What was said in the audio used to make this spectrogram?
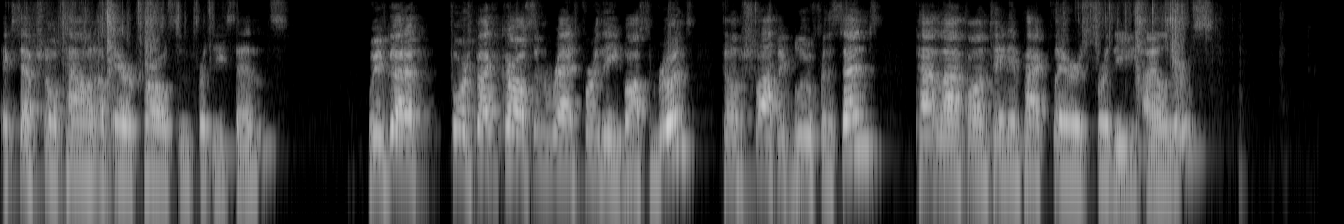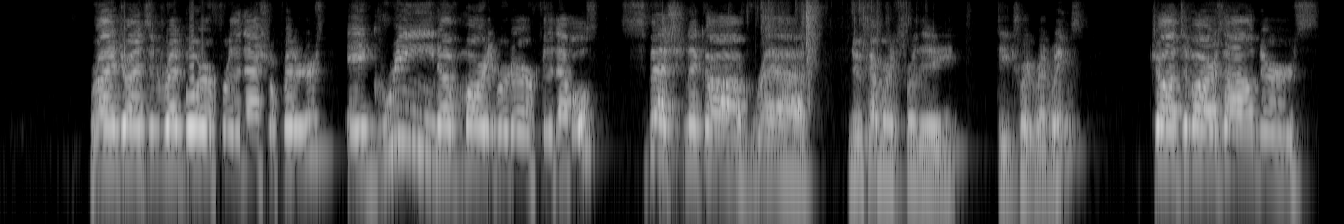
Exceptional talent of Erik Karlsson for the Sens. We've got a Forsbacka Karlsson red for the Boston Bruins. Filip Chlapik blue for the Sens. Pat LaFontaine impact players for the Islanders. Ryan Johansen red border for the National Predators. A green of Marty Brodeur for the Devils. Svechnikov uh, newcomers for the Detroit Red Wings. John Tavares Islanders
